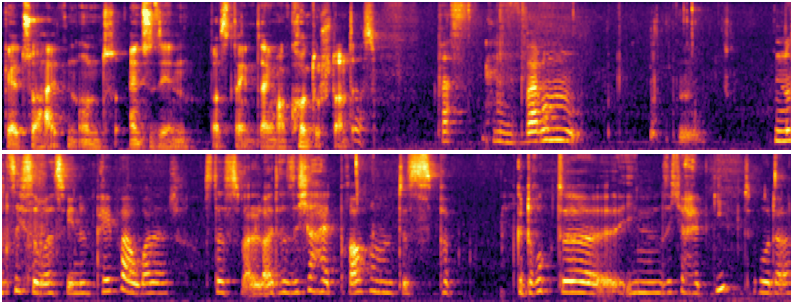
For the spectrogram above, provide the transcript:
Geld zu erhalten und einzusehen, was dein sagen wir mal, Kontostand ist. Was, warum nutze ich sowas wie einen Paper Wallet? Ist das, weil Leute Sicherheit brauchen und das gedruckte ihnen Sicherheit gibt? Oder?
